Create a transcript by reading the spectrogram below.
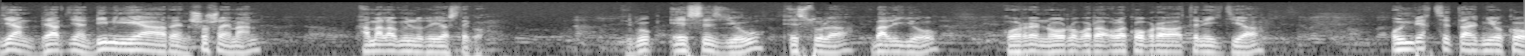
jan, behar dian, bi miliaren sosa eman, amalau minuto irazteko. Guk ez ez jo, ez duela, balio, horren horro olako obra baten egitea, oinbertzetak nioko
